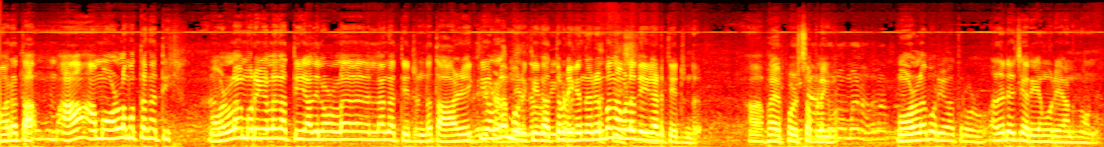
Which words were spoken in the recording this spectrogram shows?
വേറെ ആ ആ മുകളിൽ മൊത്തം കത്തി. മുകളിലെ മുറികൾ കത്തി അതിലുള്ള എല്ലാം കത്തിയിട്ടുണ്ട്. താഴേക്കുള്ള മുറിക്ക് കത്തി പിടിക്കുന്നതിന് മുമ്പ് നമ്മൾ തീ കടത്തിയിട്ടുണ്ട് ഫയർഫോഴ്സ് സപ്ലൈ മുകളിലെ മുറി മാത്രമേ ഉള്ളൂ. അതൊരു ചെറിയ മുറിയാണെന്ന് തോന്നുന്നു.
